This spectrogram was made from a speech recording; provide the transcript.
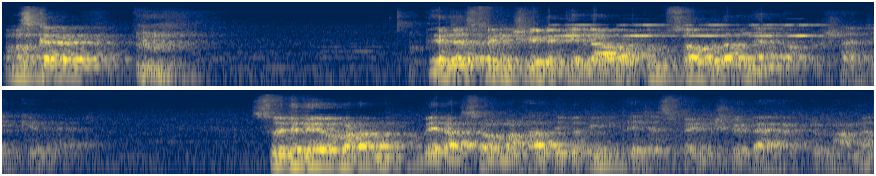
നമസ്കാരം. തേജസ് ഫെൻഷിയിലേക്ക് എല്ലാവർക്കും സ്വാഗതം. ഞാൻ ഡോക്ടർ ഷാജി കെ നായർ. സൂര്യദേവ മഠം മഠാധിപതി തേജസ് ഫെൻഷി ഡയറക്ടറുമാണ്.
